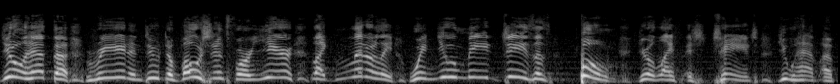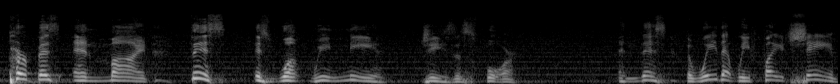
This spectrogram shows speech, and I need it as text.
You don't have to read and do devotions for a year. Like literally, when you meet Jesus, boom, your life is changed. You have a purpose in mind. This is what we need Jesus for. And this, the way that we fight shame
